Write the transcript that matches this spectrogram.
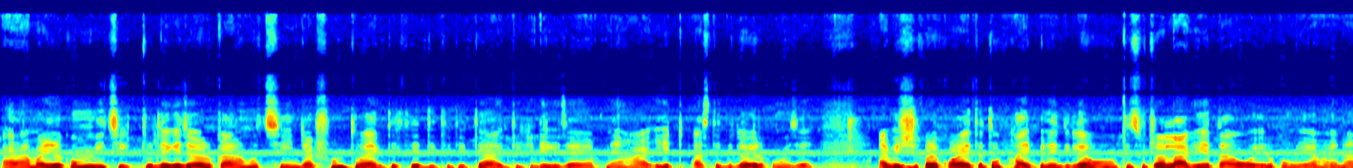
আর আমার এরকম নিচে একটু লেগে যাওয়ার কারণ হচ্ছে ইন্ডাকশন তো একদিক থেকে দিতে দিতে আরেকদিকে লেগে যায়। আপনি হাই হিট আসতে দিলেও এরকম হয়ে যায়। আর বিশেষ করে কড়াইতে তো ফ্রাই প্যানে দিলেও কিছুটা লাগে, তাও এরকম ইয়ে হয় না।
